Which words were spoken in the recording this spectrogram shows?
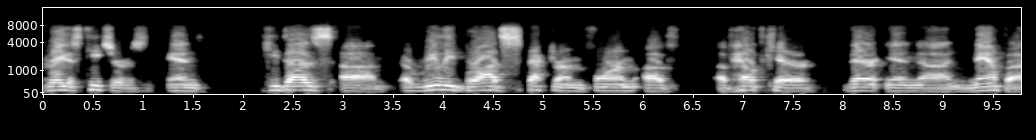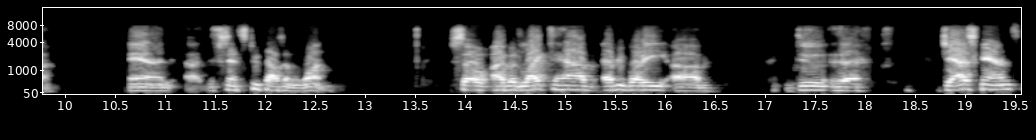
greatest teachers, and he does um, a really broad spectrum form of of healthcare there in uh, Nampa and uh, since 2001. So I would like to have everybody um, do the jazz hands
